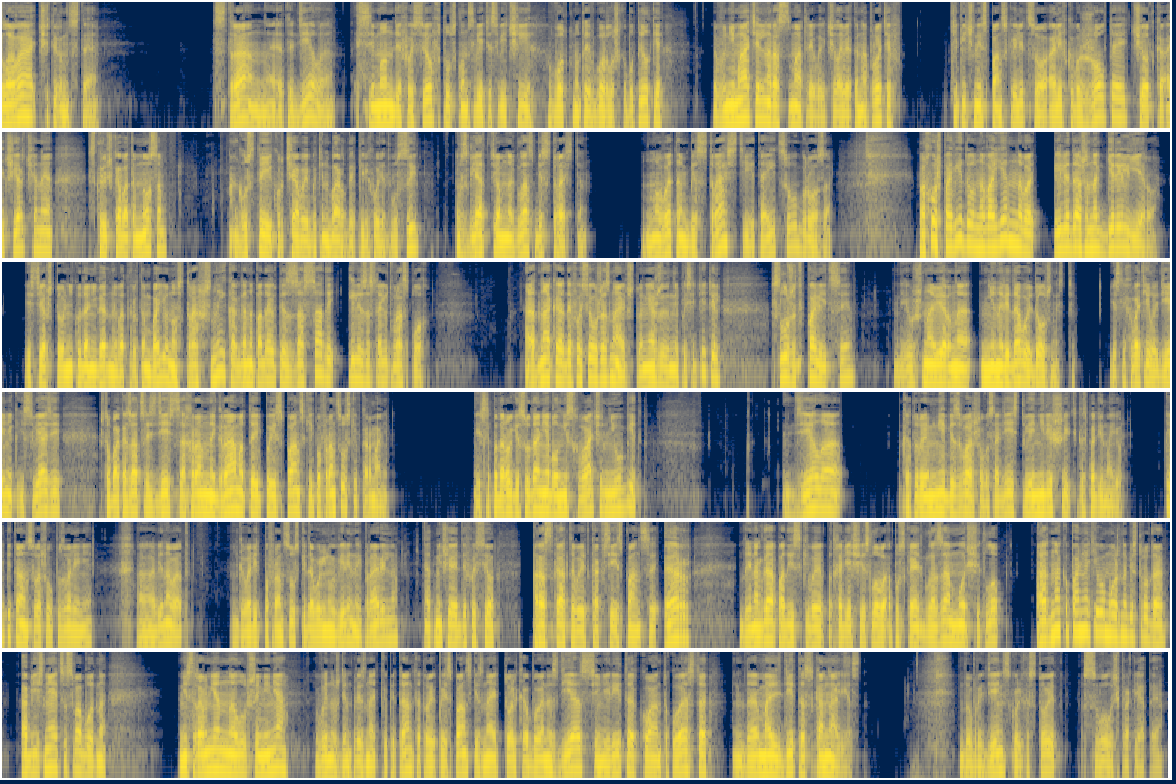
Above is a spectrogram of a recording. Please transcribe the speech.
Глава 14. Странное это дело. Симон де Фосе в тусклом свете свечи, воткнутой в горлышко бутылки, внимательно рассматривает человека напротив. Типичное испанское лицо, оливково-желтое, четко очерченное, с крючковатым носом. Густые курчавые бакенбарды переходят в усы, взгляд темных глаз бесстрастен. Но в этом бесстрастии таится угроза. Похож по виду на военного или даже на герильеру, из тех, что никуда не годны в открытом бою, но страшны, когда нападают из засады или застают врасплох. Однако Дефосе уже знает, что неожиданный посетитель служит в полиции, и уж, наверное, не на рядовой должности. Если хватило денег и связей, чтобы оказаться здесь с охранной грамотой по-испански и по-французски в кармане. Если по дороге сюда не был ни схвачен, ни убит. Дело которое мне без вашего содействия не решить, господин майор. Капитан, с вашего позволения. А, виноват. Говорит по-французски довольно уверенно и правильно, отмечает Дефосе. Раскатывает, как все испанцы, «р», да иногда, подыскивая подходящее слово, опускает глаза, морщит лоб. Однако понять его можно без труда. Объясняется свободно. Несравненно лучше меня, вынужден признать капитан, который по-испански знает только «Буэнос-Диас», «Синьорита», «Куанто Куэста», да мальдитас канальяс. Добрый день, сколько стоит, сволочь проклятая.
